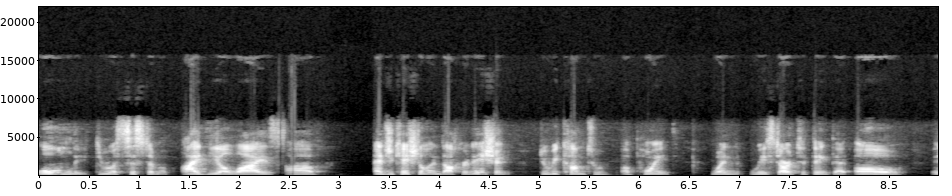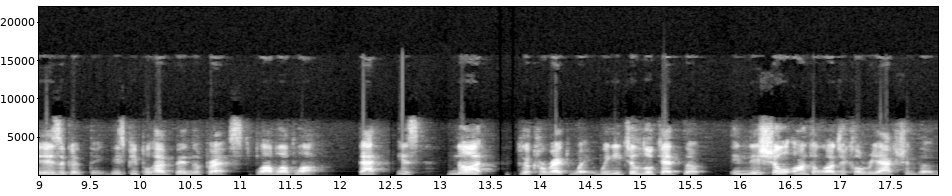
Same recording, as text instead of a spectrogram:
Only through a system of idealized, of educational indoctrination do we come to a point when we start to think that, oh, it is a good thing. These people have been oppressed, blah, blah, blah. That is not the correct way. We need to look at the initial ontological reaction, the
